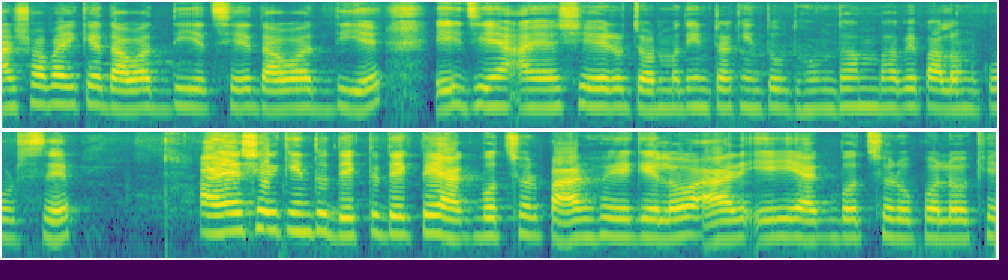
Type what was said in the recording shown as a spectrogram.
আর সবাইকে দাওয়াত দিয়েছে। দাওয়াত দিয়ে এই যে আয়াসের জন্মদিনটা কিন্তু ধুমধামভাবে পালন করছে। আয়াসের কিন্তু দেখতে দেখতে এক বছর পার হয়ে গেল আর এই এক বছর উপলক্ষে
